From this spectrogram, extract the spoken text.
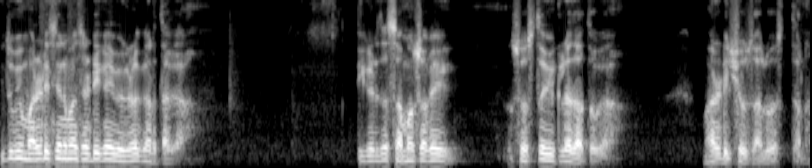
की तुम्ही मराठी सिनेमासाठी काही वेगळं करता का? तिकडचा समोसा काही स्वस्त विकला जातो का? मराठी शो चालू असताना.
